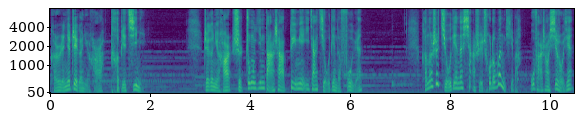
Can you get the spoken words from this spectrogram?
可是人家这个女孩啊特别机敏。这个女孩是中音大厦对面一家酒店的服务员，可能是酒店的下水出了问题吧，无法上洗手间，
